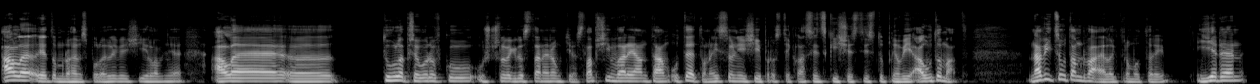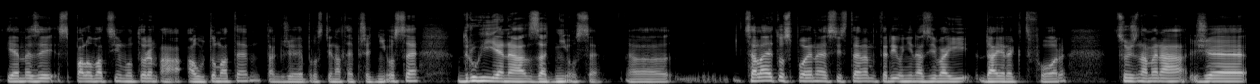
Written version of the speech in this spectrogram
ale je to mnohem spolehlivější hlavně, ale uh, tuhle převodovku už člověk dostane jenom k těm slabším variantám, u této nejsilnější prostě klasický šestistupňový automat. Navíc jsou tam dva elektromotory, Jeden je mezi spalovacím motorem a automatem, takže je prostě na té přední ose, druhý je na zadní ose. Uh, celé je to spojené s systémem, který oni nazývají Direct 4, což znamená, že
